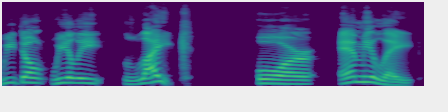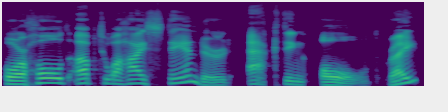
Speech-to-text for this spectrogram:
We don't really like or emulate or hold up to a high standard acting old, right?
